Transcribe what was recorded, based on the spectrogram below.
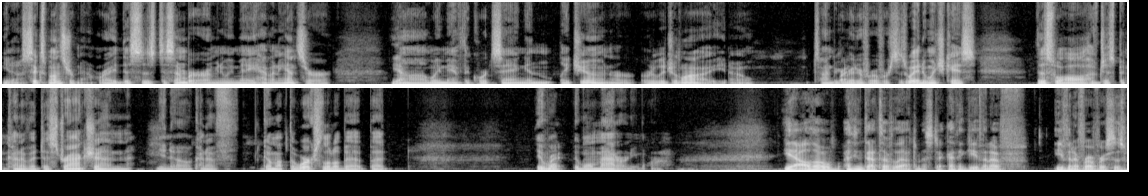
you know, six months from now, right? This is December. I mean, we may have an answer Yeah. uh, we may have the court saying in late June or early July, you know, time to get Right. rid of Roe versus Wade. In which case, this will all have just been kind of a distraction, you know, kind of gum up the works a little bit, but it won't Right. it won't matter anymore. Yeah, although I think that's overly optimistic. I think even if even if Roe versus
